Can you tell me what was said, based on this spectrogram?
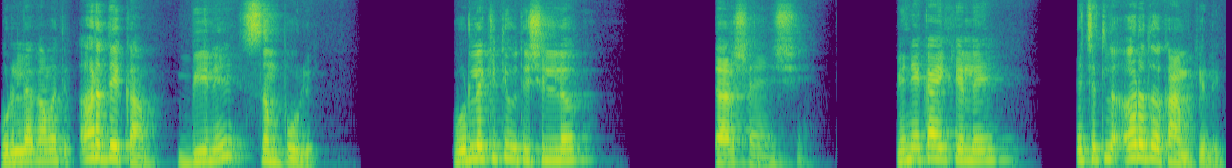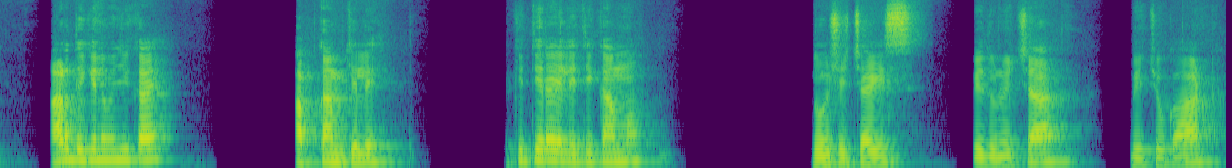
उरलेल्या कामातील अर्धे काम बीने संपवले. उरले किती होते शिल्लक? चारशे ऐंशी. बीने काय केले? त्याच्यातलं अर्ध काम केले. अर्धे केले म्हणजे काय? हाफ काम केले. किती राहिले ती कामं? दोनशे चाळीस. बे दोन चार बे चौक आठ.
